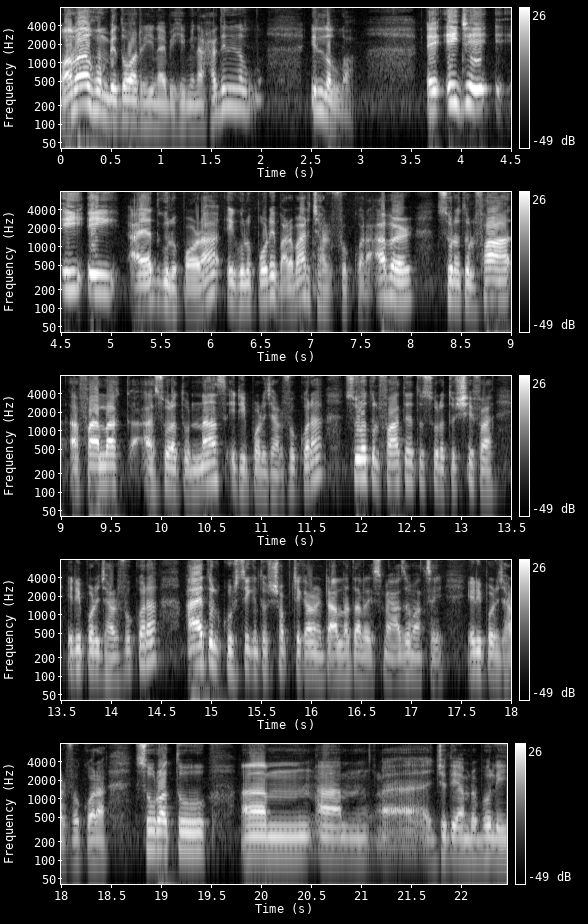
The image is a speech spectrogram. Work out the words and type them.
وما هم بضارين به من أحد إلا الله. এই যে, এই এই আয়াতগুলো পড়া, এগুলো পড়ে বারবার ঝাড়ফুঁক করা। আবার সুরাতুল ফা, ফালাক সুরাতুল নাস, এটি পড়ে ঝাড়ফুঁক করা। সুরাতুল ফাতেহ তো সুরাতুল শেফা, এটি পড়ে ঝাড়ফুঁক করা। আয়াতুল কুরসি কিন্তু সবচেয়ে কারণ এটা আল্লাহ তালা ইসমে আজম আছে, এটি পড়ে ঝাড়ফুঁক করা। সুরাতু যদি আমরা বলি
